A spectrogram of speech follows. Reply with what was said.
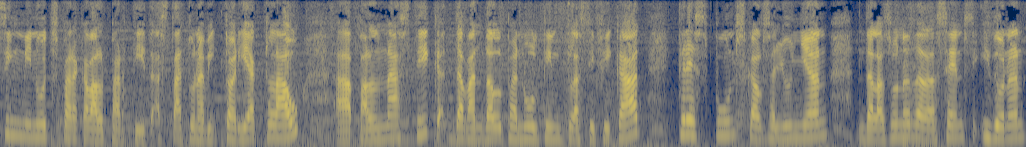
5 minuts per acabar el partit. Ha estat una victòria clau eh, pel Nàstic davant del penúltim classificat, 3 punts que els allunyen de la zona de descens i donen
